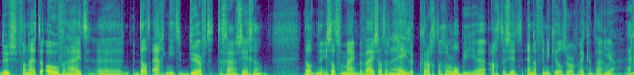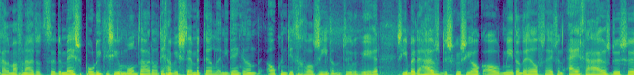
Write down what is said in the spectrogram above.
dus vanuit de overheid dat eigenlijk niet durft te gaan zeggen, dan is dat voor mij een bewijs dat er een hele krachtige lobby uh, achter zit. En dat vind ik heel zorgwekkend eigenlijk. Ja, en gaat er maar vanuit dat de meeste politici hun mond houden, want die gaan weer stemmen tellen. En die denken dan, ook in dit geval zie je dat natuurlijk weer. Hè. Zie je bij de huisdiscussie ook, oh, meer dan de helft heeft een eigen huis. Dus uh,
